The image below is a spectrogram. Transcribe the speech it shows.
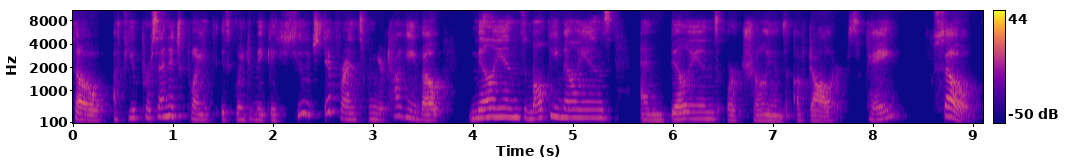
So a few percentage points is going to make a huge difference when you're talking about millions, multi millions, and billions or trillions of dollars. Okay. So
